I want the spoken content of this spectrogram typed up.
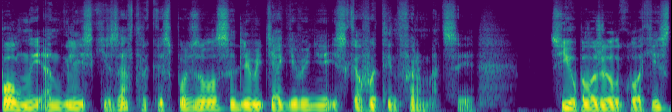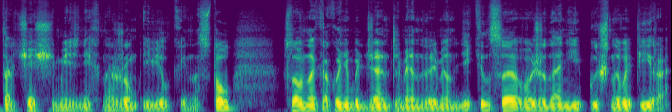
Полный английский завтрак использовался для вытягивания из кого-то информации. Сью положила кулаки с торчащими из них ножом и вилкой на стол, словно какой-нибудь джентльмен времен Диккенса в ожидании пышного пира.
